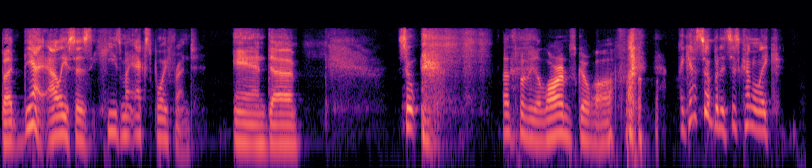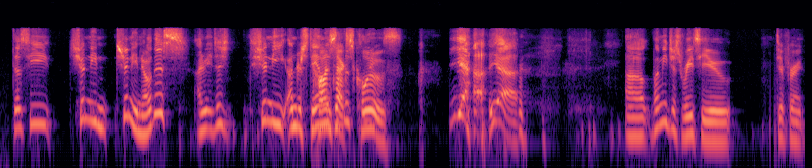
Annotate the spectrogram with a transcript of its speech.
but yeah, Allie says he's my ex-boyfriend, and uh, so That's when the alarms go off. I guess so. But it's just kind of like, does he? Shouldn't he? Shouldn't he know this? I mean, just shouldn't he understand this Context this point? clues. Yeah, yeah. uh, let me just read to you different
